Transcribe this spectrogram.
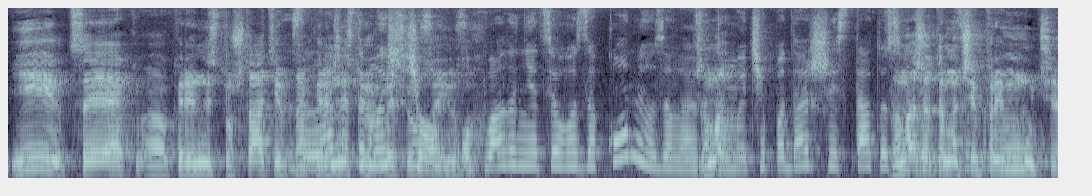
і це е, керівництво штатів та керівництво Європейського що? Союзу. Ухвалення цього закону залежатиме, чи подальший статус Залежатиме, чи приймуть е,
